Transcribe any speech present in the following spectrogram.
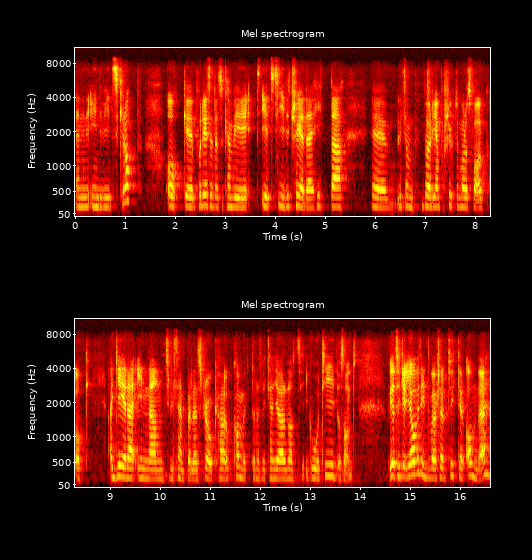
en individs kropp och eh, på det sättet så kan vi i ett tidigt skede hitta eh, liksom början på sjukdomar hos folk och agera innan till exempel en stroke har uppkommit utan att vi kan göra något i god tid och sånt. Jag, tycker, jag vet inte vad jag själv tycker om det,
